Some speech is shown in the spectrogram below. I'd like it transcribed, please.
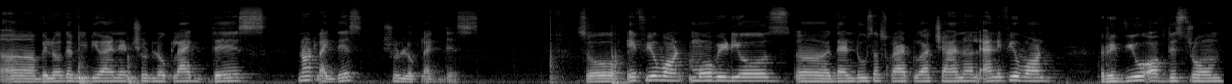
uh, below the video and it should look like this. Not like this should look like this. So if you want more videos uh, then do subscribe to our channel. And if you want review of this ROM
